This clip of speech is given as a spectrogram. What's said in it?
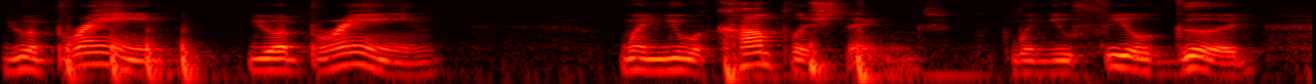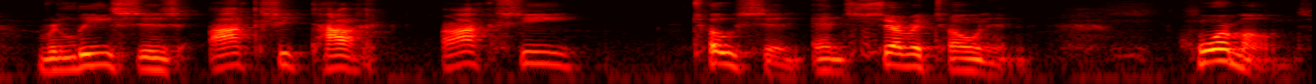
Your brain, your brain, when you accomplish things, when you feel good, releases oxytocin and serotonin, hormones,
